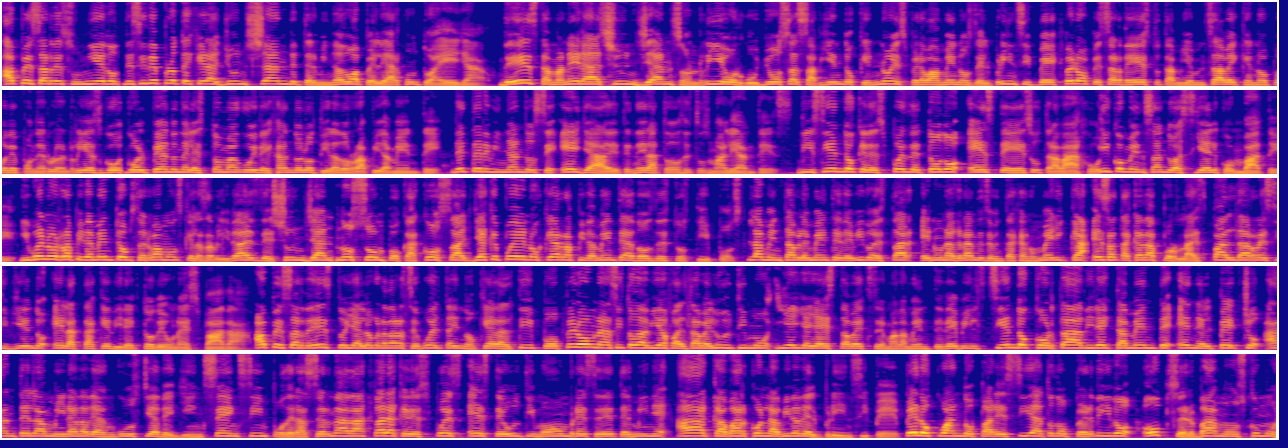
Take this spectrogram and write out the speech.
a pesar de su miedo decide proteger a Yun Shan determinado a pelear junto a ella. De esta manera Shun Yan sonríe orgullosa sabiendo que no esperaba menos del príncipe, pero a pesar de esto también sabe que no puede ponerlo en riesgo, golpeando en el estómago y dejándolo tirado rápidamente, determinándose ella a detener a todos estos maleantes, diciendo que después de todo este es su trabajo y comenzando así el combate. Y bueno, rápidamente observamos que las habilidades de Shun Yan no son poca cosa, ya que puede noquear rápidamente a dos de estos tipos. Lamentablemente debido a estar en una gran desventaja numérica, es atacada por la espalda recibiendo el ataque directo de una espada. A pesar de esto ya logra darse vuelta y noquear al tipo, pero aún así todavía faltaba el último y ella ya estaba extremadamente débil, siendo cortada directamente en el pecho ante la mirada de angustia de Ginseng sin poder hacer nada para que después este último hombre se determine a acabar con la vida del príncipe. Pero cuando parecía todo perdido, observamos como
